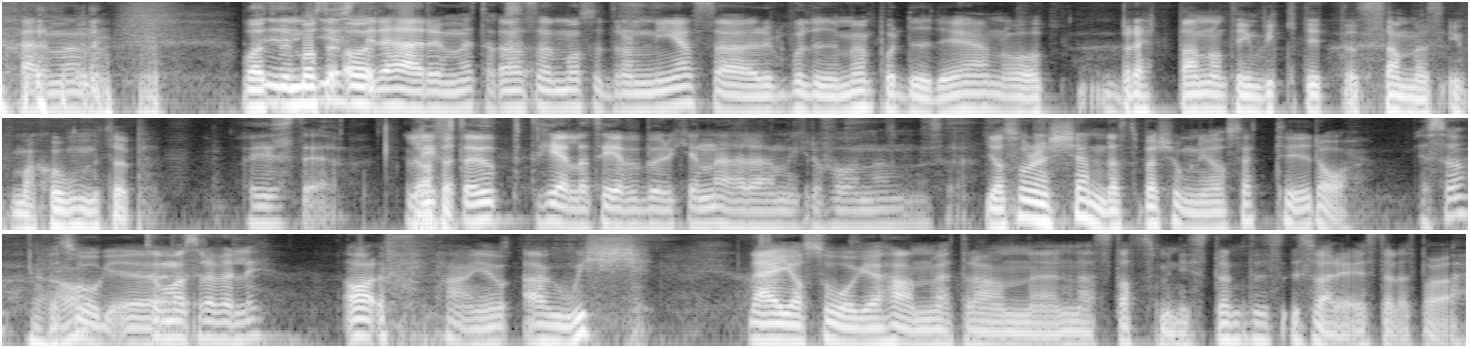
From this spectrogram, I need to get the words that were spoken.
i skärmen. I, vi måste, just i det här rummet också. alltså, måste dra ner så här volymen på DJn och berätta någonting viktigt och samhällsinformation typ. Ja, just det. Lyfta upp hela tv-burken nära mikrofonen. Så. Jag såg den kändaste personen jag har sett till idag. Jaså? Jag Jaha. såg... Eh, Thomas Ravelli? Ja, fan, I wish. Nej, jag såg han, vet du, han, den här statsministern i Sverige istället bara.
